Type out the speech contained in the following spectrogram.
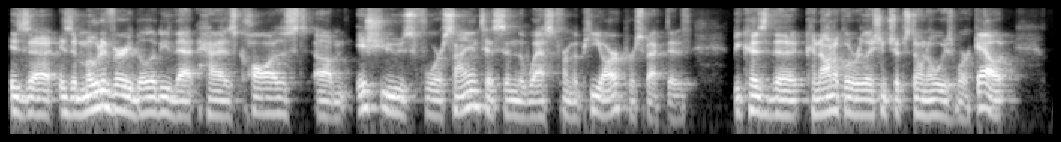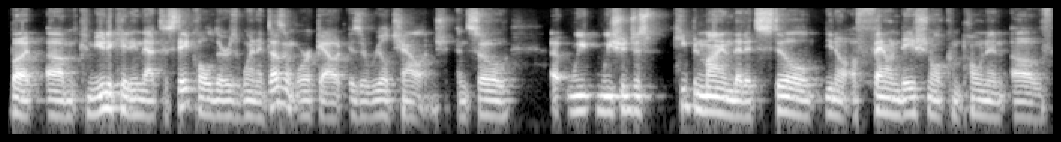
is a, is a mode of variability that has caused um, issues for scientists in the West from a PR perspective, because the canonical relationships don't always work out, but um, communicating that to stakeholders when it doesn't work out is a real challenge. And so uh, we, we should just keep in mind that it's still, you know, a foundational component of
